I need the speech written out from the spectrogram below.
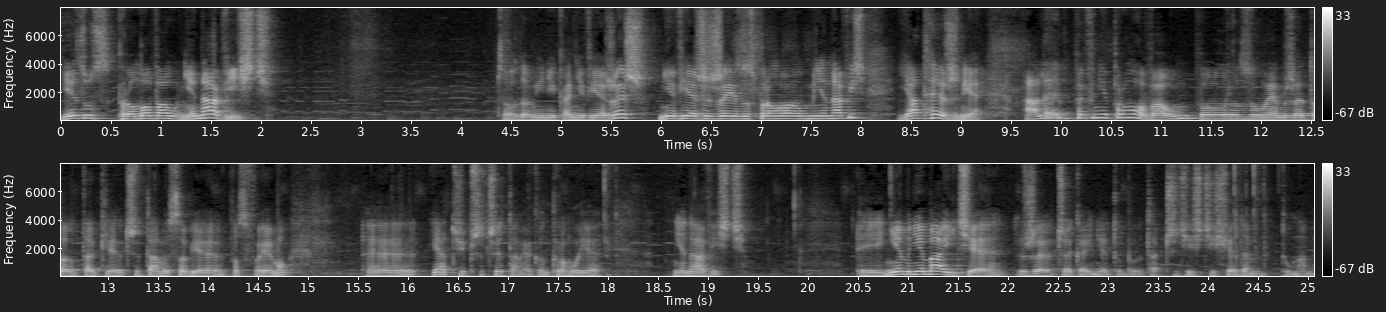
Jezus promował nienawiść. Co, Dominika, nie wierzysz? Nie wierzysz, że Jezus promował nienawiść? Ja też nie, ale pewnie promował, bo rozumiem, że to takie czytamy sobie po swojemu. E, ja ci przeczytam, jak on promuje nienawiść. E, Nie mniemajcie, że czekaj, nie, to było tak 37, tu mamy.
